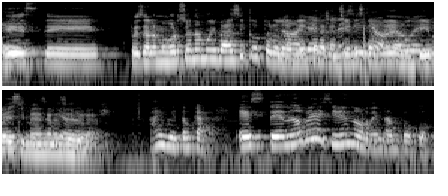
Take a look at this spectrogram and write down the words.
Este, pues a lo mejor suena muy básico, pero la No, neta ya la canción sí está muy lloro, emotiva y sí me dan ganas de llorar. Ay, me toca. Este, no los voy a decir en orden tampoco.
